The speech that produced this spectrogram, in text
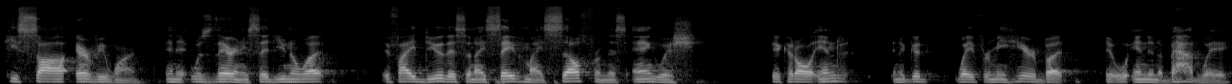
He saw everyone, and it was there. And he said, You know what? If I do this and I save myself from this anguish, it could all end in a good way for me here, but it will end in a bad way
